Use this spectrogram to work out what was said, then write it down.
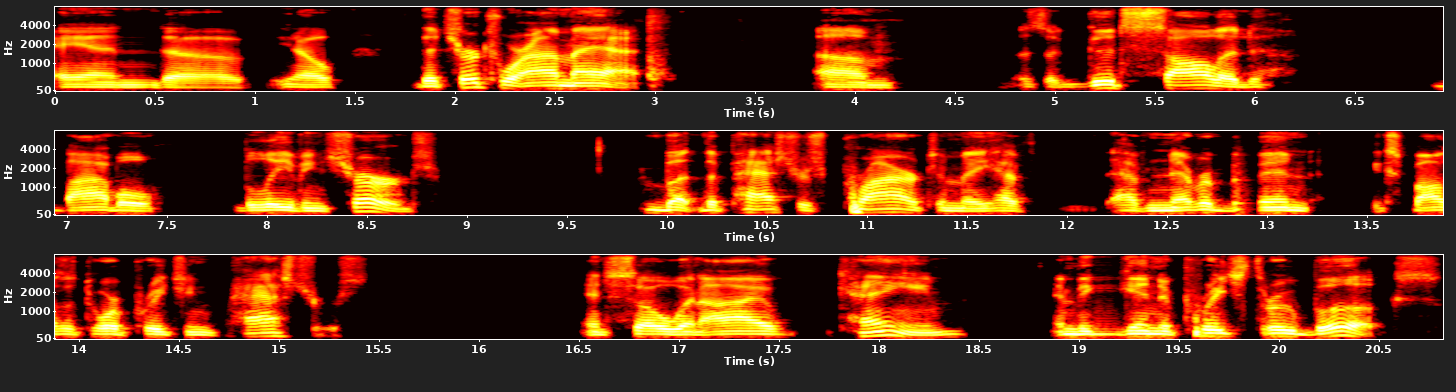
And, uh, you know, the church where I'm at um, is a good, solid Bible believing church, but the pastors prior to me have have never been expository preaching pastors. And so when I came and began to preach through books,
